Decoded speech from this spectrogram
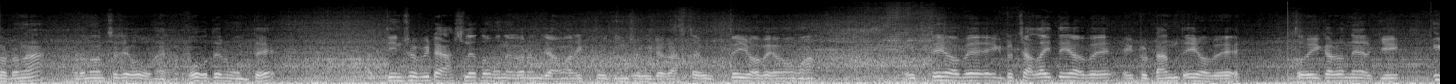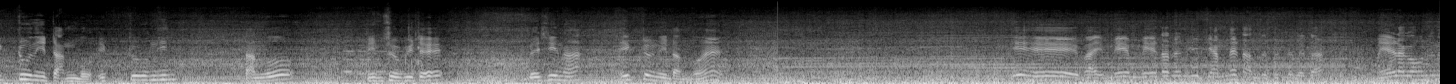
ঘটনা? ঘটনা হচ্ছে যে, ও হ্যাঁ ওদের মধ্যে তিনশো ফিটে আসলে তো মনে করেন যে আমার একটু তিনশো ফিটের রাস্তায় উঠতেই হবে মামা। উঠতেই হবে, একটু চালাইতেই হবে, একটু টানতেই হবে। তো এই কারণে আর কি একটুনি টানবো একটুনি টানবো, তিনশো ফিটে বেশি না একটুনি টানবো হ্যাঁ? এ হে ভাই মেয়ে মেয়েটাকে নিয়ে কেমনে টানতেছে ছেলেটা? মেয়েটা কখন যেন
